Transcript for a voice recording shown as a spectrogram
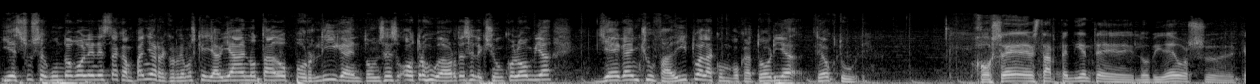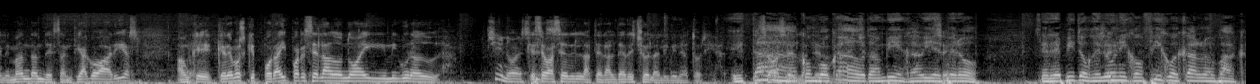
y es su segundo gol en esta campaña. Recordemos que ya había anotado por liga, entonces otro jugador de Selección Colombia llega enchufadito a la convocatoria de octubre. José debe estar pendiente de los videos eh, que le mandan de Santiago Arias, aunque creemos que por ahí, por ese lado, no hay ninguna duda. Sí, no, es que ese va a ser el lateral derecho de la eliminatoria. Ese va a ser Está convocado también, Javier, Sí. pero te repito que el Sí. único fijo es Carlos Vaca.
